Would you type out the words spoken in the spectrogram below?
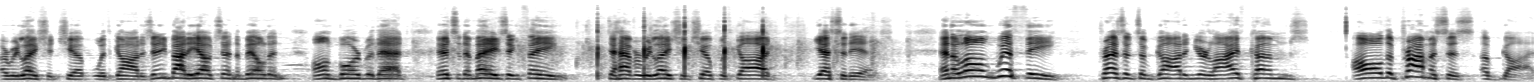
a relationship with God. Is anybody else in the building on board with that? It's an amazing thing to have a relationship with God. Yes, it is. And along with the presence of God in your life comes all the promises of God.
